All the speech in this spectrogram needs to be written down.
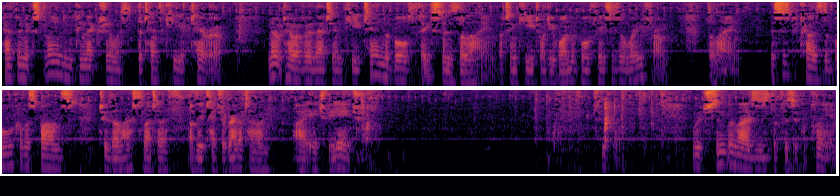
have been explained in connection with the tenth key of tarot. Note, however, that in key 10 the bull faces the lion, but in key 21 the bull faces away from the lion. This is because the bull corresponds to the last letter of the tetragrammaton, IHVH. Which symbolizes the physical plane.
